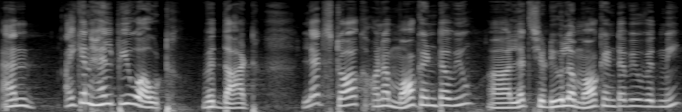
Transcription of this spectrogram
And I can help you out with that. Let's talk on a mock interview. Uh, let's schedule a mock interview with me.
